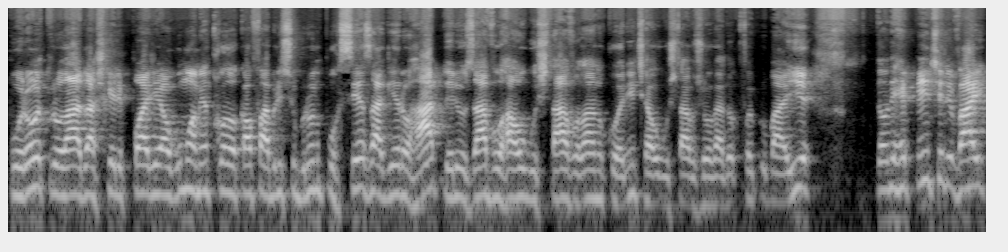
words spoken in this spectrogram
Por outro lado, acho que ele pode em algum momento colocar o Fabrício Bruno por ser zagueiro rápido. Ele usava o Raul Gustavo lá no Corinthians, o Gustavo, jogador que foi para o Bahia. Então, de repente, ele vai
